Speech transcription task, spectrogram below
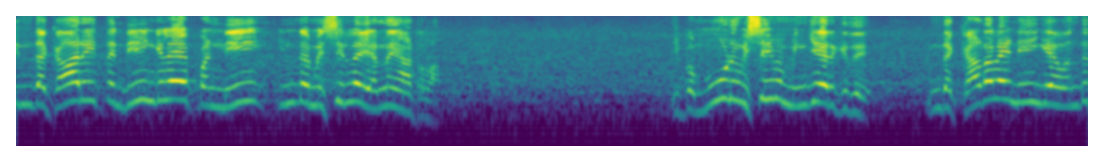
இந்த காரியத்தை நீங்களே பண்ணி இந்த மிஷினில் எண்ணெய் ஆட்டலாம். இப்போ மூணு விஷயமும் இங்கே இருக்குது. இந்த கடலை நீங்கள் வந்து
